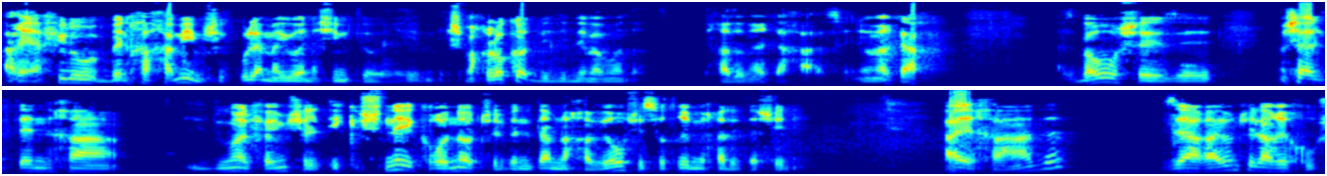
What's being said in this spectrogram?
הרי אפילו בין חכמים, שכולם היו אנשים טהורים, יש מחלוקות בדיני ממונות. אחד אומר ככה, אז אני אומר ככה. אז ברור שזה, למשל, תן לך דוגמה לפעמים של שני עקרונות של בן אדם לחברו שסותרים אחד את השני. האחד, זה הרעיון של הרכוש.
